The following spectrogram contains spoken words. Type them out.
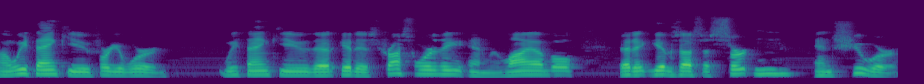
Uh, we thank you for your word. We thank you that it is trustworthy and reliable, that it gives us a certain and sure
